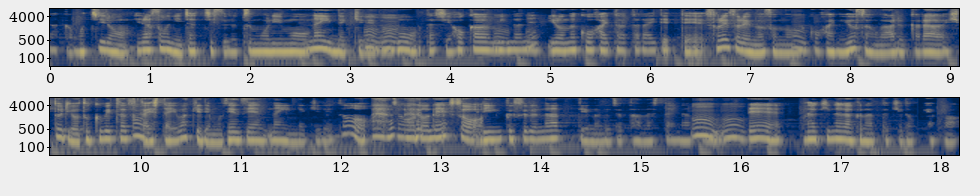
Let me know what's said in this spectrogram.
なんかもちろん偉そうにジャッジするつもりもないんだけれども、私他みんなね、うんうんいろんな後輩と働いてて、それぞれのそのうん。後輩の予算があるから、一人を特別扱いしたいわけでも全然ないんだけれど、ちょうどね、そう、リンクするなっていうのでちょっと話したいなと思って、長き長くなったけど、やっぱ、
